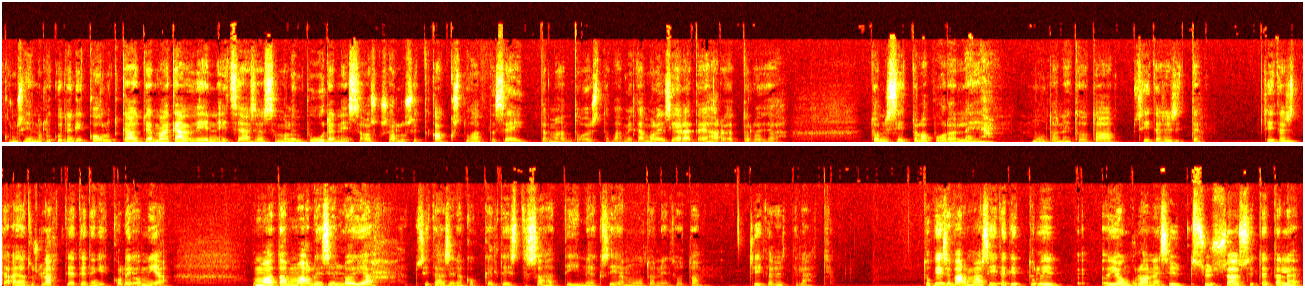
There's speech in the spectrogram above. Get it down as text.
kun siinä oli kuitenkin koulut käyty ja mä kävin itse asiassa, mä olin Puudenissa, olisiko se ollut sitten 2017 vai mitä, mä olin siellä tein harjoitteluja tuonne Siittolapuolelle ja muuta, niin tuota, siitä se sitten siitä sitten ajatus lähti ja tietenkin kun oli omia, oma tamma oli silloin ja sitä siinä kokeiltiin sitten saada tiineeksi ja muuta, niin tota, siitä se sitten lähti. Toki se varmaan siitäkin tuli jonkunlainen syssäys sitten tälle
